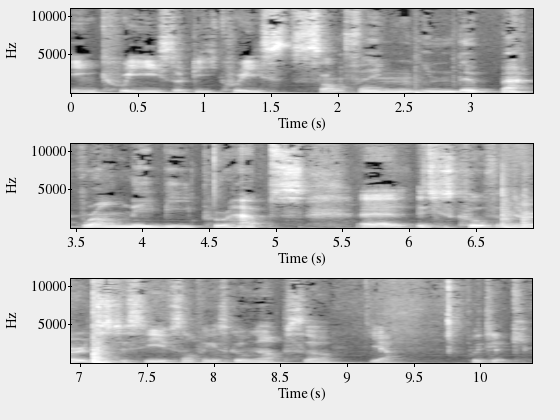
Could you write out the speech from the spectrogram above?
increased or decreased something in the background maybe perhaps. Uh, it's just cool for nerds to see if something is going up so yeah quick click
